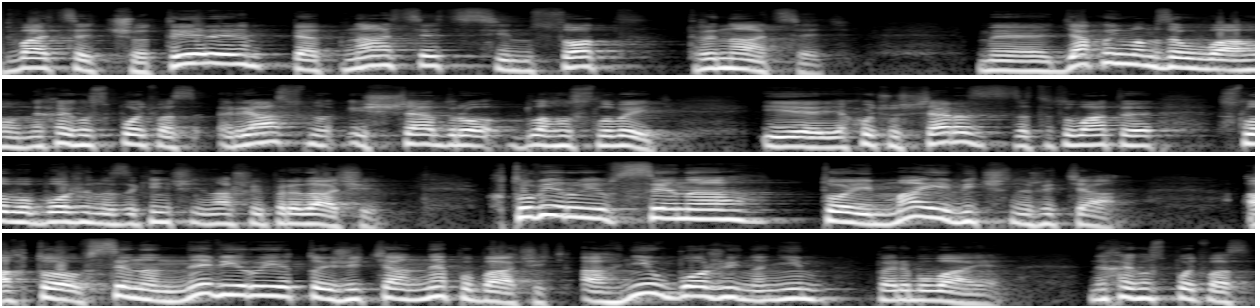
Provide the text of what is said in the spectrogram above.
24 15 713. Ми дякуємо вам за увагу. Нехай Господь вас рясно і щедро благословить. І я хочу ще раз зацитувати Слово Боже на закінченні нашої передачі. Хто вірує в сина, той має вічне життя. А хто в сина не вірує, той життя не побачить, а гнів Божий на нім перебуває. Нехай Господь вас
